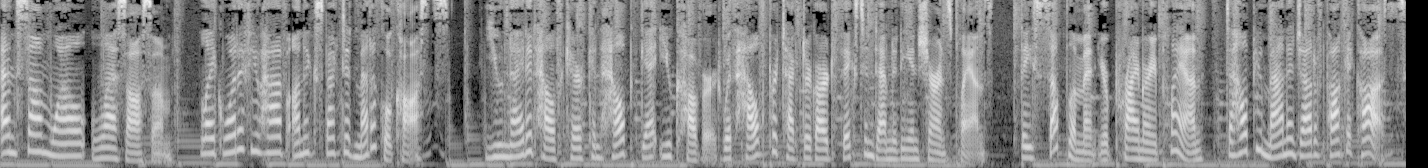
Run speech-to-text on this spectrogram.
And some, well, less awesome. Like what if you have unexpected medical costs? United Healthcare can help get you covered with Health Protector Guard fixed indemnity insurance plans they supplement your primary plan to help you manage out of pocket costs.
